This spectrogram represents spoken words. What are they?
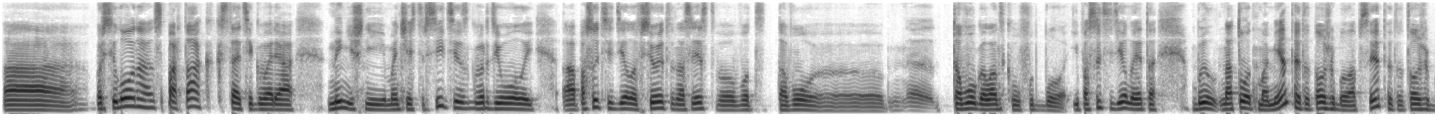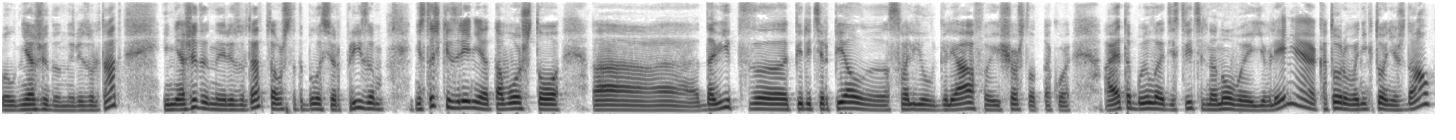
э, Барселона, Спартак, кстати говоря, нынешний Манчестер Сити с Гвардиолой, Гвардиолой. А, по сути дела, все это наследство вот того, э, того голландского футбола. И, по сути дела, это был на тот момент, это тоже был апсет, это тоже был неожиданный результат. И неожиданный результат, потому что это было сюрпризом не с точки зрения того, что э, Давид э, перетерпел, свалил Голиафа и еще что-то такое, а это было действительно новое явление, которого никто не ждал,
